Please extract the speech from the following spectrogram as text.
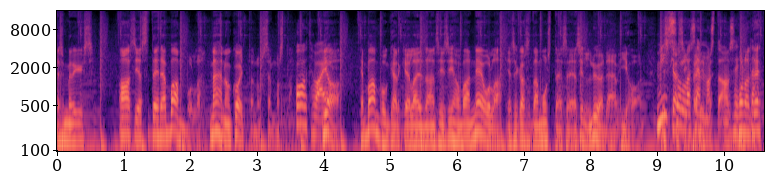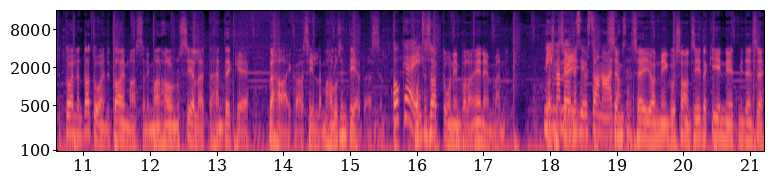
esimerkiksi Aasiassa tehdään bambulla? Mähän on koittanut semmoista. Oot vai? Joo. Ja bambun kärkeen laitetaan siis ihan vaan neula ja se kasataan musteeseen ja sillä lyödään ihoon. Missä siis sulla semmoista on Mulla on sitten? tehty toinen tatuointi Taimaassa, niin mä oon halunnut siellä, että hän tekee vähän aikaa sillä. Mä halusin tietää sen. Okei. Mutta se sattuu niin paljon enemmän. Niin mä se ei- meinasin just sanoa, se, se- se, ei ole niinku, se on siitä kiinni, että miten se,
